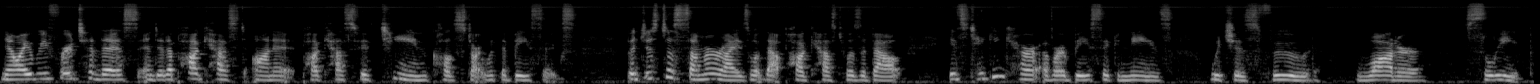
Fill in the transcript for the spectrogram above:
Now, I referred to this and did a podcast on it, podcast 15, called Start with the Basics. But just to summarize what that podcast was about, it's taking care of our basic needs, which is food, water, sleep,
